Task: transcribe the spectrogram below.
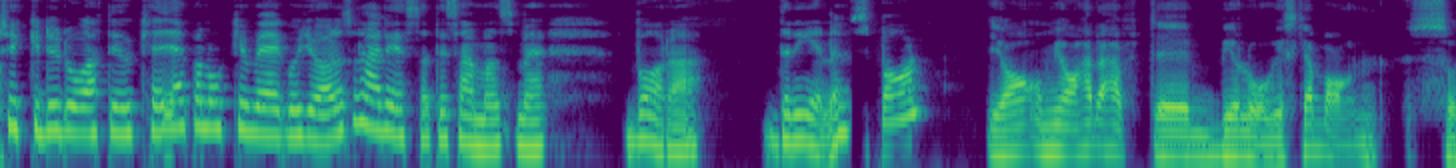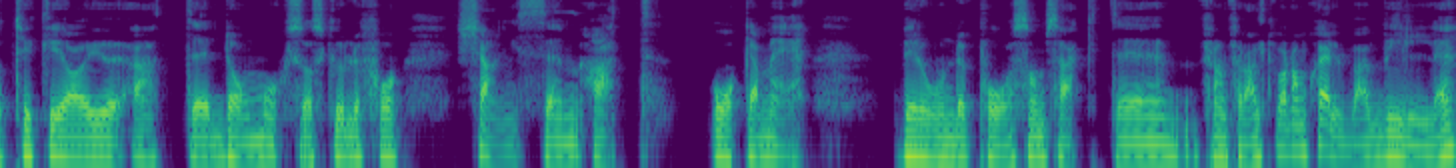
Tycker du då att det är okej att man åker iväg och gör en sån här resa tillsammans med bara den enes barn? Ja, om jag hade haft eh, biologiska barn så tycker jag ju att eh, de också skulle få chansen att åka med. Beroende på som sagt eh, framförallt vad de själva ville.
